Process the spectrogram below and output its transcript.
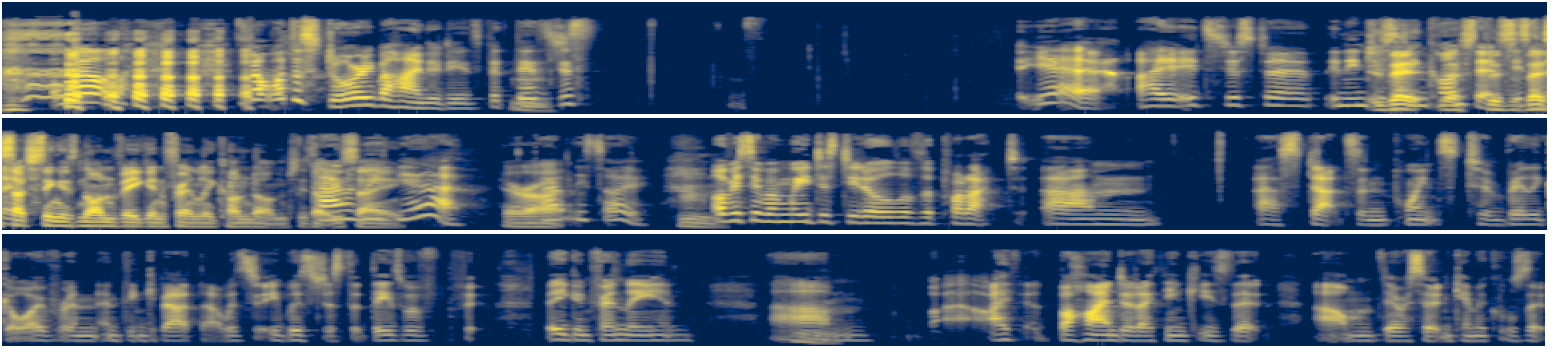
well, it's not what the story behind it is, but there's just. Yeah, I, it's just a, an interesting Is there, concept. there's, isn't there's it? such thing as non-vegan friendly condoms? Is that what you're saying? Yeah. Yeah, right. Apparently so. Obviously, when we just did all of the product um, uh, stats and points to really go over and, and think about that, was it was just that these were f- vegan friendly, and um, I, behind it, I think, is that um, there are certain chemicals that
